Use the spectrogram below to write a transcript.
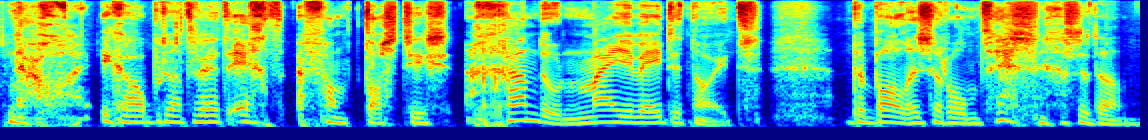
Nou, ik hoop dat we het echt fantastisch gaan doen. Maar je weet het nooit. De bal is rond, zeggen ze dan.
